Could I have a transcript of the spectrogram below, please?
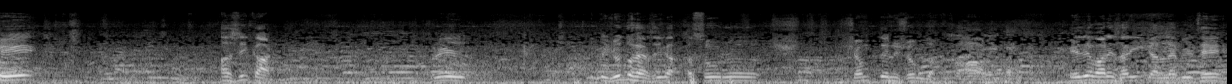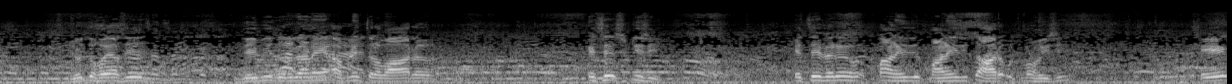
ਇਹ ਅਸੀਂ ਘਾਟ ਇਹ ਇੱਕ ਯੁੱਧ ਹੋਇਆ ਸੀਗਾ, ਅਸੁਰ ਸ਼ੰਭ ਤੇ ਨਿਸ਼ੁੰਭ ਦਾ ਪਹਾੜ ਇਹਦੇ ਬਾਰੇ ਸਾਰੀ ਗੱਲ ਹੈ ਵੀ ਇੱਥੇ ਯੁੱਧ ਹੋਇਆ ਸੀ। ਦੇਵੀ ਦੁਰਗਾ ਨੇ ਆਪਣੀ ਤਲਵਾਰ ਇੱਥੇ ਸੁੱਟੀ ਸੀ। ਇੱਥੇ ਫਿਰ ਪਾਣੀ ਦੀ ਪਾਣੀ ਦੀ ਧਾਰ ਉਤਪਨ ਹੋਈ ਸੀ। ਇਹ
